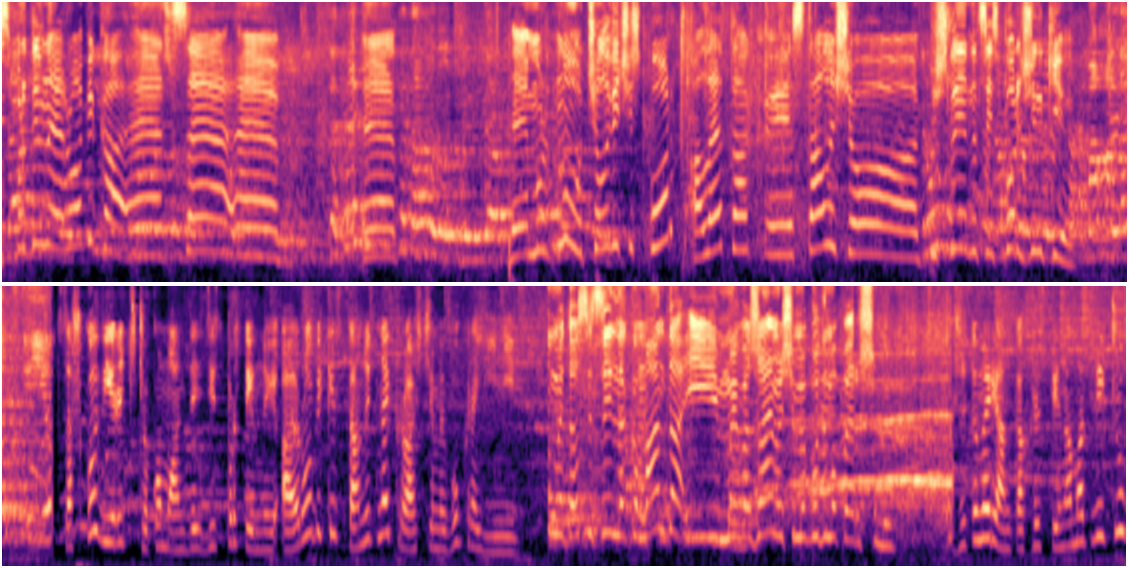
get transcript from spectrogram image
Спортивна аеробіка е, це чоловічий спорт, але так е, стало, що пішли на цей спорт жінки. Сашко вірить, що команди зі спортивної аеробіки стануть найкращими в Україні. Ми досить сильна команда і ми вважаємо, що ми будемо першими. Житомирянка Христина Матвійчук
